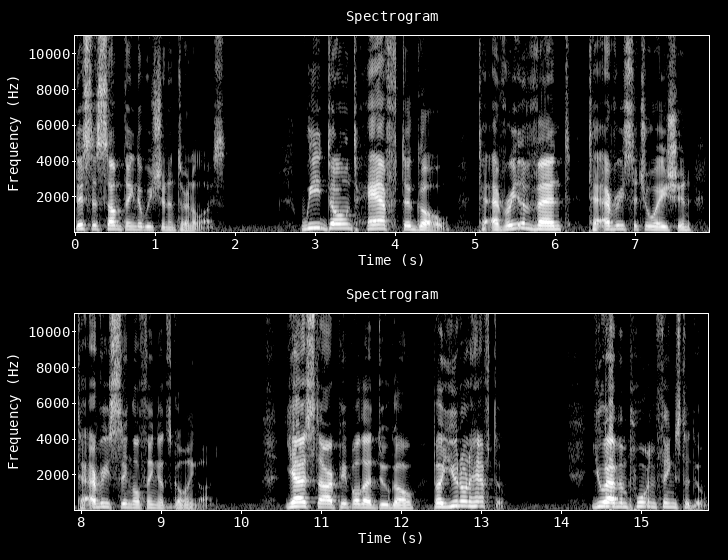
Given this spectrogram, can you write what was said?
this is something that we should internalize. We don't have to go to every event, to every situation, to every single thing that's going on. Yes, there are people that do go, but you don't have to. You have important things to do.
